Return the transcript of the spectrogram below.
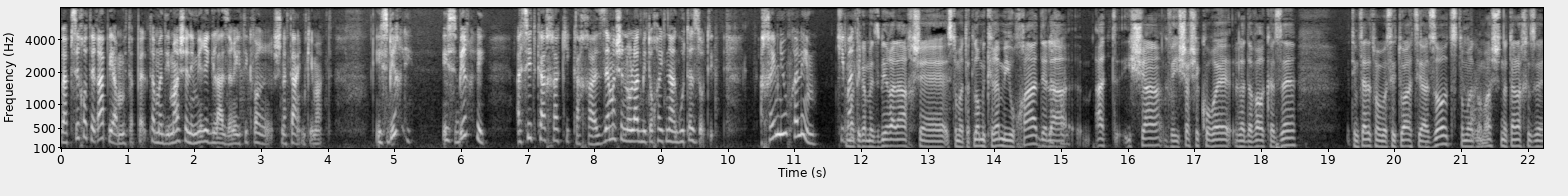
והפסיכותרפיה, המטפלת המדהימה שלי, מירי גלאזר, היא איתי כבר שנתיים כמעט, היא הסבירה לי, היא הסבירה לי, עשית ככה כי ככה, זה מה שנולד מתוך ההתנהגות הזאת. החיים נהיו קלים. זאת אומרת, היא גם הסבירה לך ש... זאת אומרת, את לא מקרה מיוחד, אלא נכון. את אישה ואישה שקורה לדבר כזה. תמצא את עצמה בסיטואציה הזאת, זאת אומרת נכון. ממש נתן לך איזה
